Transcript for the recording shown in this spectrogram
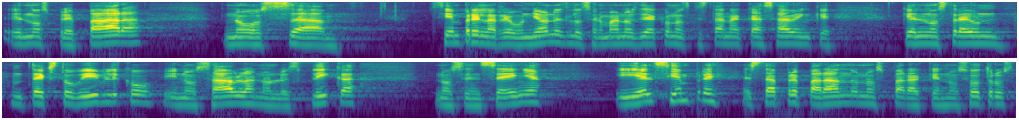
Él nos prepara, nos, ah, siempre en las reuniones los hermanos diáconos que están acá saben que que Él nos trae un, texto bíblico y nos habla, nos lo explica, nos enseña. Y Él siempre está preparándonos para que nosotros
